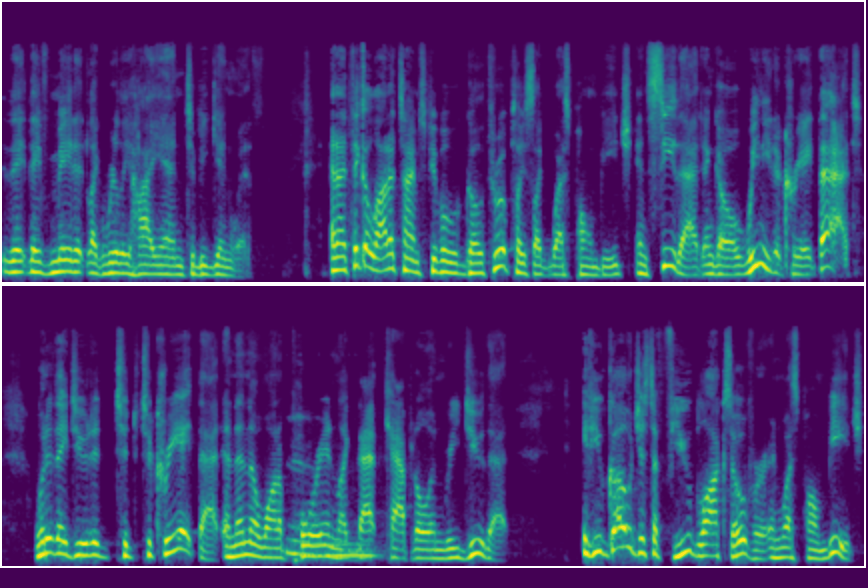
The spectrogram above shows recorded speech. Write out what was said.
they, they've made it like really high end to begin with. And I think a lot of times people will go through a place like West Palm Beach and see that and go, we need to create that. What do they do to, to, to create that? And then they'll want to pour in like that mm. capital and redo that. If you go just a few blocks over in West Palm Beach,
